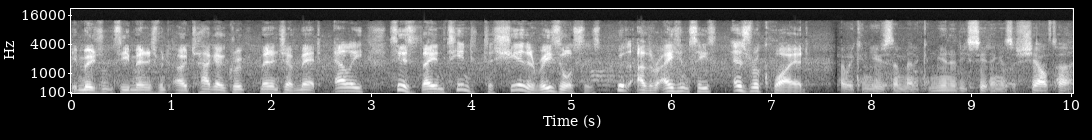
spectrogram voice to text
Emergency Management Otago Group Manager Matt Alley says they intend to share the resources with other agencies as required. We can use them in a community setting as a shelter,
